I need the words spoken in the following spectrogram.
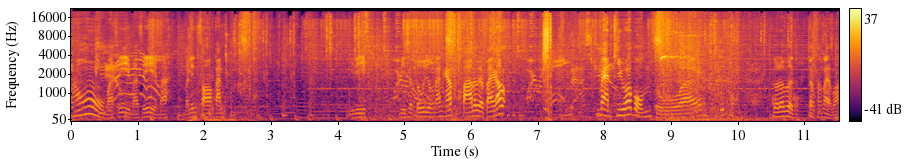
เอ้ามาสิมาสิมา มาเล่นซองกันดีดีมีศัตรูอยู่ตรงนั้นครับปาระเบิดไปครับแมทคิวครับผมสวยอุ๊ยโดนระเบิดจากทางไหนวะ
